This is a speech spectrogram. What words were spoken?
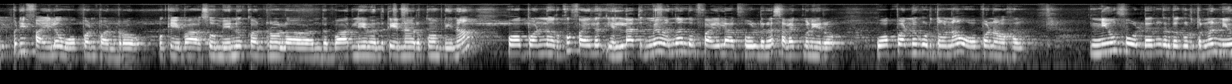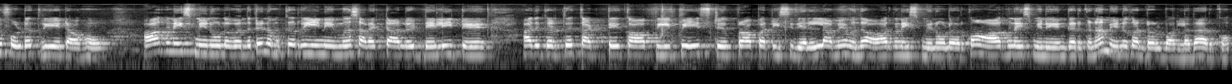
எப்படி ஃபைலை ஓப்பன் பண்ணுறோம் ஓகேவா ஸோ மெனு கண்ட்ரோல் அந்த பார்லேயே வந்துட்டு என்ன இருக்கும் அப்படின்னா ஓப்பன்னு இருக்கும். ஃபைலை எல்லாத்துக்குமே வந்து அந்த ஃபைல் ஆர் ஃபோல்டரை செலக்ட் பண்ணிடுறோம். ஓப்பன்னு கொடுத்தோம்னா ஓப்பன் ஆகும். நியூ ஃபோல்டருங்கிறத கொடுத்தோம்னா நியூ ஃபோல்டர் க்ரியேட் ஆகும். ஆர்கனைஸ் மெனுவில் வந்துட்டு நமக்கு ரீநேமு செலக்ட் ஆளு டெலீட்டு அதுக்கடுத்து கட்டு காப்பி பேஸ்ட்டு ப்ராப்பர்ட்டிஸ் இது எல்லாமே வந்து ஆர்கனைஸ் மெனுவில் இருக்கும். ஆர்கனைஸ் மெனு எங்கே இருக்குன்னா மெனு கண்ட்ரோல் பாரில் தான் இருக்கும்.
